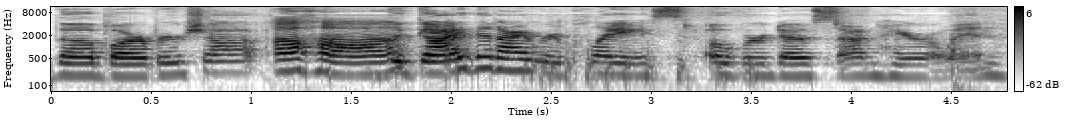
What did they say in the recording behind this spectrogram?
the barber shop, Uh huh. the guy that I replaced overdosed on heroin.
